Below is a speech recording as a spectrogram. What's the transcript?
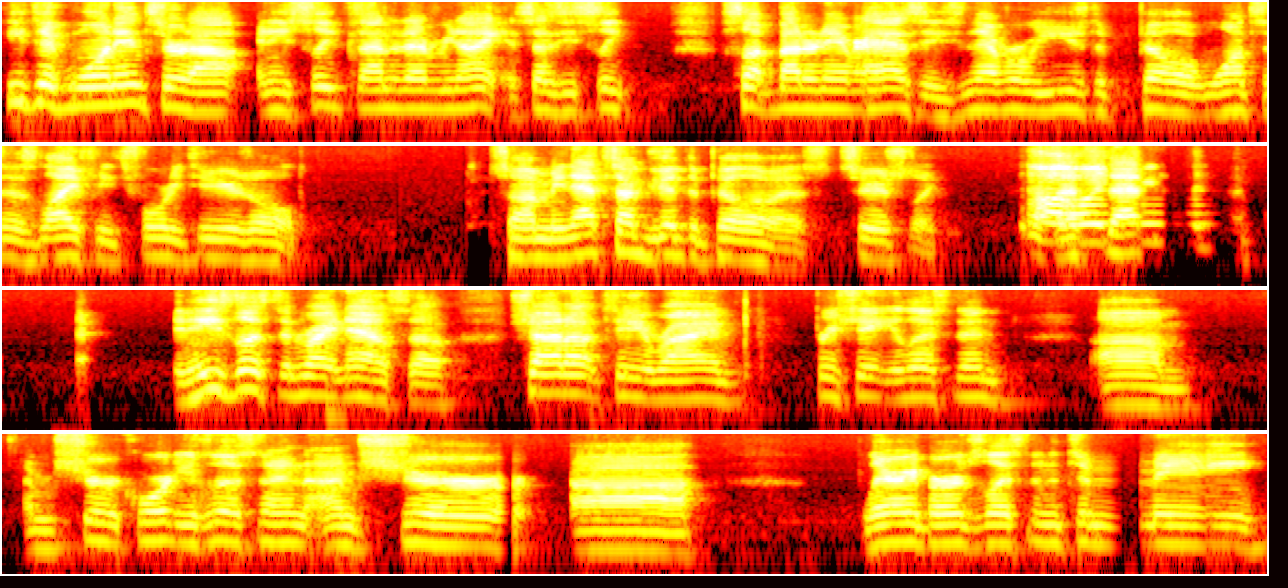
he took one insert out and he sleeps on it every night. and says he sleep slept better than he ever has. He's never used a pillow once in his life, and he's 42 years old. So I mean, that's how good the pillow is. Seriously. That's- mean, and he's listening right now. So shout out to you, Ryan. Appreciate you listening. Um, I'm sure Courtney's listening. I'm sure uh, Larry Bird's listening to me.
